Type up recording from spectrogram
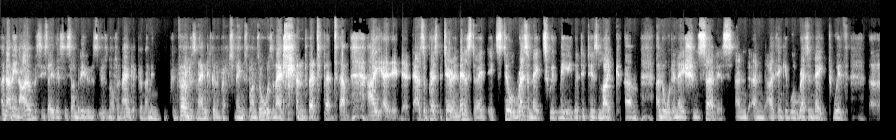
and I mean, I obviously say this as somebody who's who's not an Anglican. I mean, confirmed as an Anglican, perhaps means one's always an Anglican. But but um, I, as a Presbyterian minister, it, it, still resonates with me that it is like um, an ordination service, and and I think it will resonate with. Uh,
